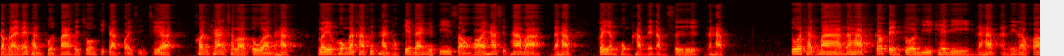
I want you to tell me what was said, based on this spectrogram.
กำไรไม่ผันผวนมากในช่วงที่การปล่อยสินเชื่อค่อนข้างชะลอตัวนะครับ เรายังคงราคาพื้นฐานของเคแบงอยู่ที่ 255 บาทนะครับ ก็ยังคงคำแนะนำซื้อนะครับ ตัวถัดมานะครับก็เป็นตัว BKD นะครับ อันนี้เราก็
